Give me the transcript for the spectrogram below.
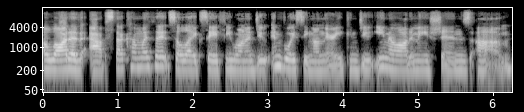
a lot of apps that come with it. So, like, say if you want to do invoicing on there, you can do email automations. Um,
